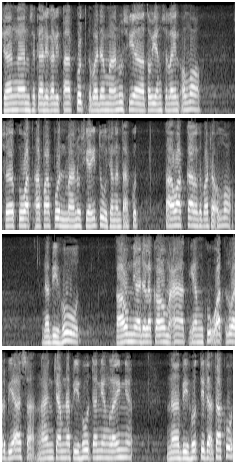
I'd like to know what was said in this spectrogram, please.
Jangan sekali-kali takut kepada manusia atau yang selain Allah. Sekuat apa pun manusia itu jangan takut. Tawakal kepada Allah. Nabi Hud, kaumnya adalah kaum Ad yang kuat luar biasa. Ngancam Nabi Hud dan yang lainnya. Nabi Hud tidak takut.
